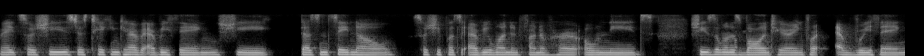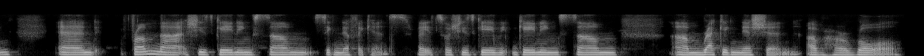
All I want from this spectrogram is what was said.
right? So she's just taking care of everything. She doesn't say no. So she puts everyone in front of her own needs. She's the one that's volunteering for everything. And from that, she's gaining some significance, right? So she's ga- gaining some um, recognition of her role.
